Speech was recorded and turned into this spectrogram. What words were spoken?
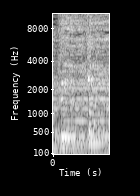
Guru.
